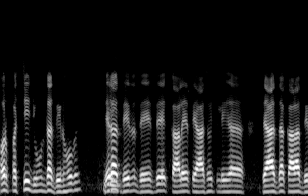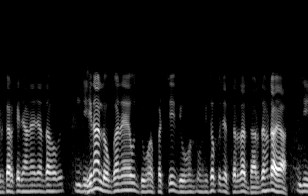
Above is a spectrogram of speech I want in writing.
ਔਰ 25 ਜੂਨ ਦਾ ਦਿਨ ਹੋਵੇ ਜਿਹੜਾ ਦਿਨ ਦੇਸ਼ ਦੇ ਕਾਲੇ ਇਤਿਹਾਸ ਵਿੱਚ ਲਿਖਿਆ ਇਤਿਹਾਸ ਦਾ ਕਾਲਾ ਦਿਨ ਕਰਕੇ ਜਾਣਿਆ ਜਾਂਦਾ ਹੋਵੇ। ਜਿਨ੍ਹਾਂ ਲੋਕਾਂ ਨੇ ਉਹ ਜੂ 25 ਜੂਨ 1975 ਦਾ ਦਰਦ ਹੰਢਾਇਆ ਜੀ।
